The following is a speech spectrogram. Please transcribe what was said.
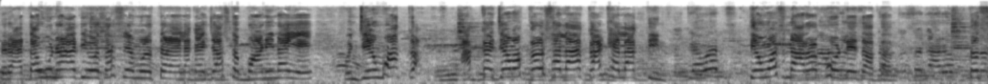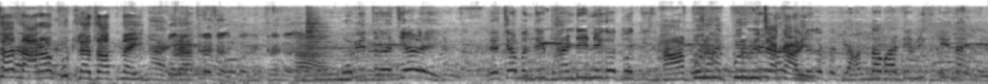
तर आता उन्हाळा दिवस असल्यामुळे तळ्याला काही जास्त पाणी नाहीये. पण जेव्हा का- अक्का जेव्हा कळसाला काठ्या लागतील तेव्हा तेव्हाच नारळ फोडले जातात. तसं नारळ फुटलं जात नाही. नाही. तर-. पवित्र जळ आहे त्याच्यामध्ये भांडी निघत होती. हा, पूर्वी- पूर्वीच्या काळी. निघत होती. आता भांडी निघती नाही.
